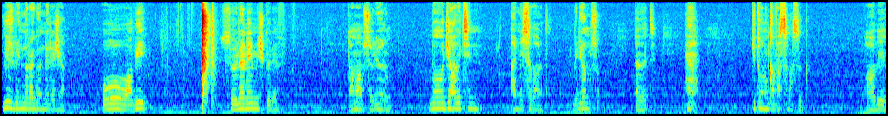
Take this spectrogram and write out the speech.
100 bin lira göndereceğim. Oo abi. Söyle neymiş görev? Tamam söylüyorum. Bu Cavit'in annesi vardı. Biliyor musun? Evet. He. Git onun kafasına sık. Abi.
